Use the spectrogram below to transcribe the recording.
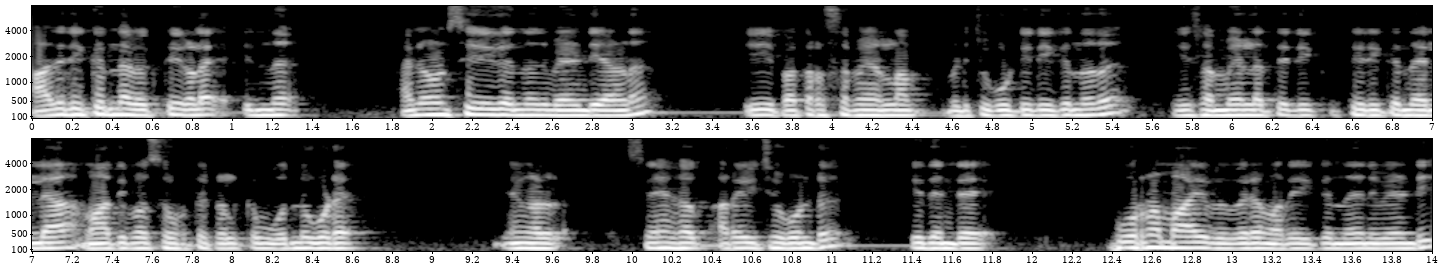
ആദരിക്കുന്ന വ്യക്തികളെ ഇന്ന് അനൗൺസ് ചെയ്യുന്നതിന് വേണ്ടിയാണ് ഈ പത്രസമ്മേളനം വിളിച്ചു കൂട്ടിയിരിക്കുന്നത് ഈ സമ്മേളനത്തിൽ ഇരിക്കുന്ന എല്ലാ മാധ്യമ സുഹൃത്തുക്കൾക്കും ഒന്നുകൂടെ ഞങ്ങൾ സ്നേഹം അറിയിച്ചുകൊണ്ട് ഇതിന്റെ പൂർണമായ വിവരം അറിയിക്കുന്നതിന് വേണ്ടി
